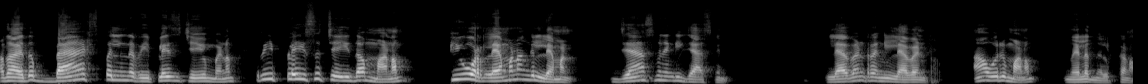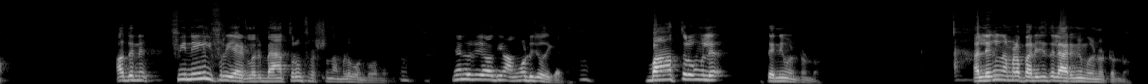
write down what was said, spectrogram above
അതായത് ബാഡ് സ്പെല്ലിനെ റീപ്ലേസ് ചെയ്യും വേണം. റീപ്ലേസ് ചെയ്ത മണം പ്യുവർ ലെമൺ എങ്കിൽ ലെമൺ ജാസ്മിൻ എങ്കിൽ ജാസ്മിൻ ലെവൻഡർ എങ്കിൽ ലെവൻഡർ ആ ഒരു മണം നിലനിൽക്കണം. അതിന് ഫിനൈൽ ഫ്രീ ആയിട്ടുള്ള ഒരു ബാത്റൂം ഫ്രഷ് നമ്മൾ കൊണ്ടുവന്നിട്ടുണ്ട്. ഞാനൊരു ചോദ്യം അങ്ങോട്ട് ചോദിക്കട്ടെ. ബാത്റൂമിൽ തെന്നി വീണിട്ടുണ്ടോ? അല്ലെങ്കിൽ നമ്മുടെ പരിചയത്തിൽ ആരെങ്കിലും വീണിട്ടുണ്ടോ?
